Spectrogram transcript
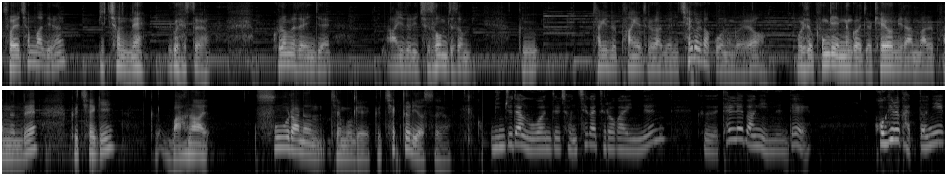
저의 첫 마디는 미쳤네 이거였어요. 그러면서 이제 아이들이 주섬주섬 그 자기들 방에 들어가더니 책을 갖고 오는 거예요. 어디서 본 게 있는 거죠. 계엄이란 말을 봤는데 그 책이 그 만화 후라는 제목의 그 책들이었어요. 민주당 의원들 전체가 들어가 있는 그 텔레방이 있는데 거기를 갔더니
